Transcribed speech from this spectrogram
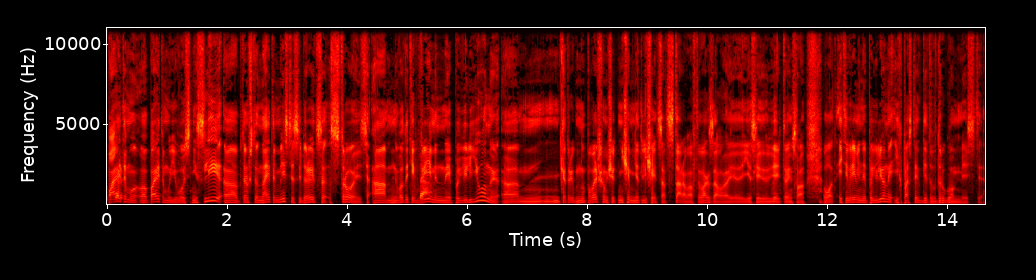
поэтому, э, поэтому его снесли, э, потому что на этом месте собираются строить. А вот эти да. временные павильоны, э, которые, ну, по большому счету, ничем не отличаются от старого автовокзала, если верить твоим словам, вот, эти временные павильоны, их поставят где-то в другом месте.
